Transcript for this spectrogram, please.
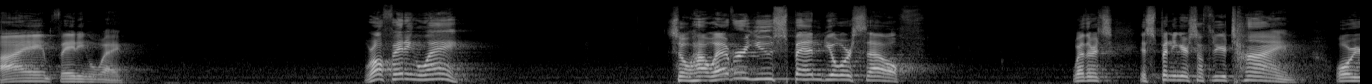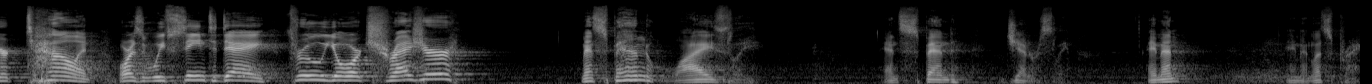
I am fading away. We're all fading away. So, however you spend yourself, whether it's, it's spending yourself through your time or your talent, or as we've seen today, through your treasure, man, spend wisely and spend generously. Amen? Amen. Let's pray.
